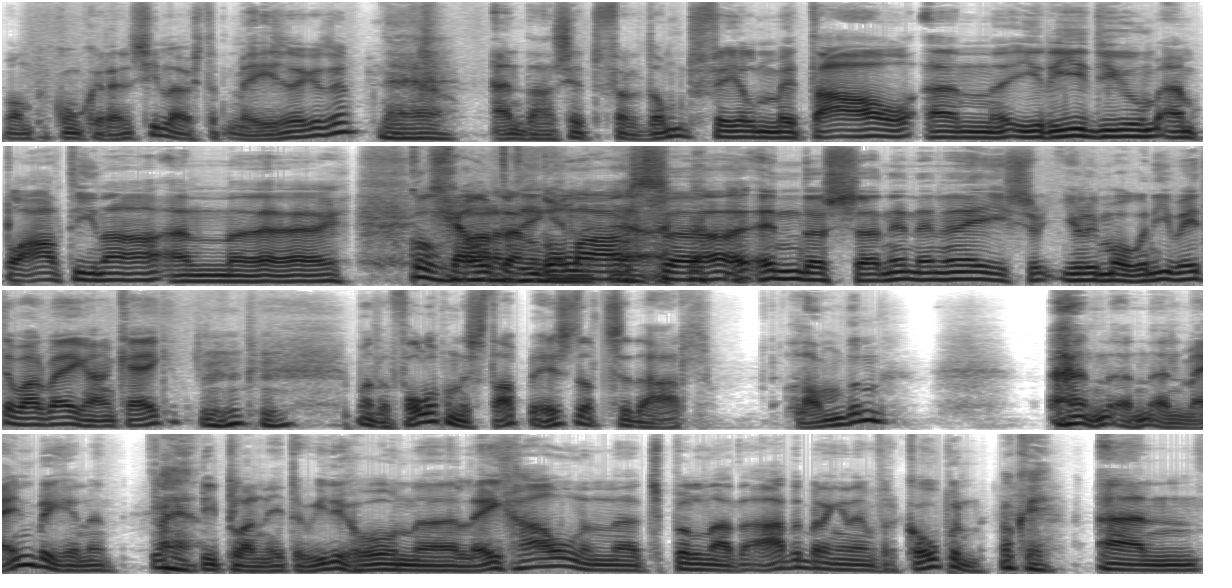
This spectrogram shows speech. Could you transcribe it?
want de concurrentie luistert mee, zeggen ze. Ja, ja. En daar zit verdomd veel metaal en iridium en platina en eh, geld en dingen, dollars eh, in. Dus eh, nee, nee, nee, jullie mogen niet weten waar wij gaan kijken. Maar de volgende stap is dat ze daar landen en een, mijn beginnen. Ah, ja. Die planetoïden gewoon eh, leeghalen en het spul naar de aarde brengen en verkopen. Oké. En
